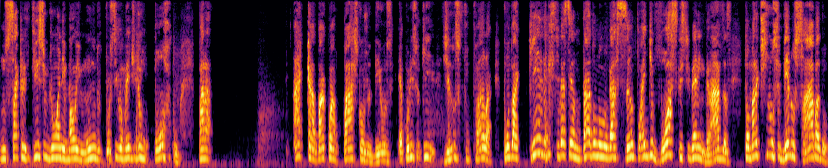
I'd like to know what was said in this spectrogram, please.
um sacrifício de um animal imundo, possivelmente de um porco, para acabar com a paz com os judeus. É por isso que Jesus fala: quando aquele que estiver sentado no lugar santo, ai de vós que estiverem grávidas, tomara que isso não se dê no sábado,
